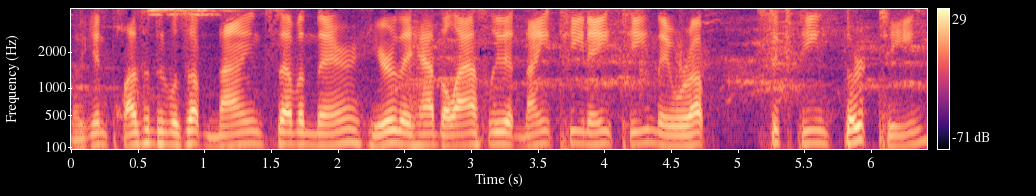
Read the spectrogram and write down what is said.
but again pleasanton was up 9-7 there. Here they had the last lead at 19-18 they were up 16-13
